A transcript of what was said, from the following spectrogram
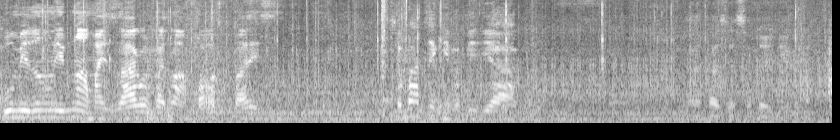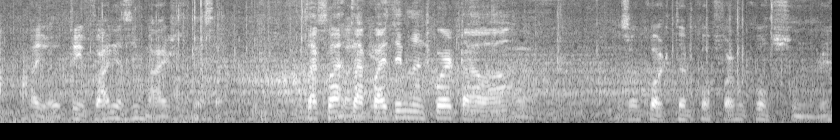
Comida eu não ligo não, mas água faz uma falta, faz. Se eu bater aqui pra pedir água. Vai fazer essa doideira. Aí, ó, eu tenho várias imagens dessa. Tá, dessa quase, tá quase terminando de cortar lá. É. Eles vão cortando conforme o consumo, né?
